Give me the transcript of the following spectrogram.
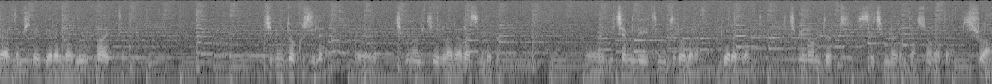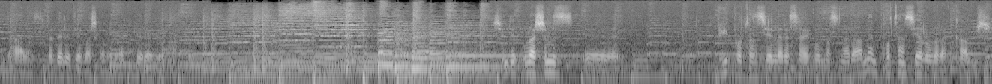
yardımcılığı görevlerini ifa ettim. 2009 ile e, 2012 yılları arasında da e, ilçe milli eğitim müdürü olarak görev yaptım. 2014 seçimlerinden sonra da şu anda halihazırda belediye başkanı olarak görev yapmaktayım. Şimdi ulaşımız e, büyük potansiyellere sahip olmasına rağmen potansiyel olarak kalmış.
